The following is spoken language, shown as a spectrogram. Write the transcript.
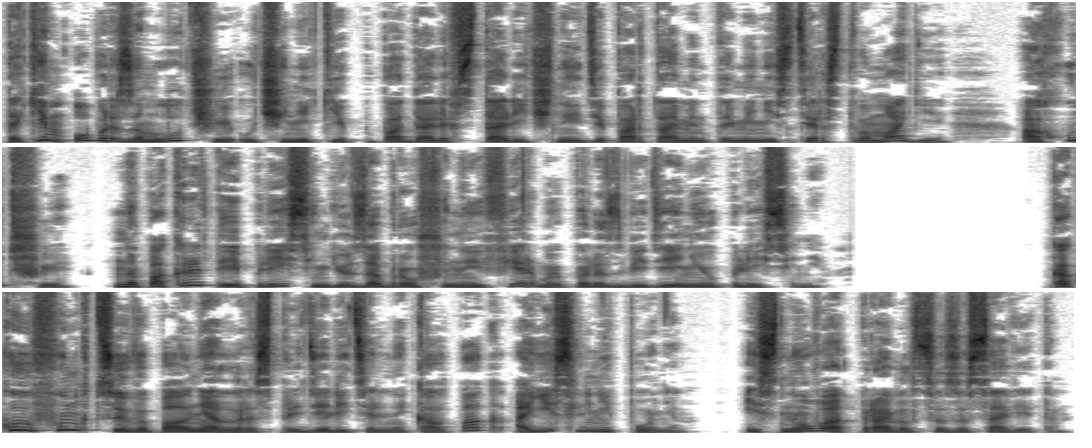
Таким образом, лучшие ученики попадали в столичные департаменты Министерства магии, а худшие – на покрытые плесенью заброшенные фермы по разведению плесени. Какую функцию выполнял распределительный колпак, а если не понял, и снова отправился за советом.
